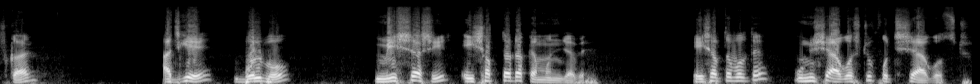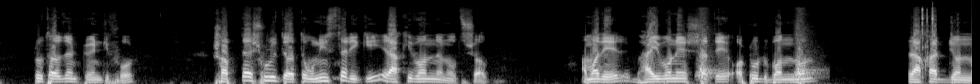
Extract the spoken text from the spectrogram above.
নমস্কার। আজকে বলব মেষ রাশির এই সপ্তাহটা কেমন যাবে? এই সপ্তাহ বলতে উনিশে আগস্ট টু পঁচিশে August two thousand twenty four. সপ্তাহের শুরুতে অর্থাৎ উনিশ তারিখই রাখি বন্ধন উৎসব। আমাদের ভাই বোনের সাথে অটুট বন্ধন রাখার জন্য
